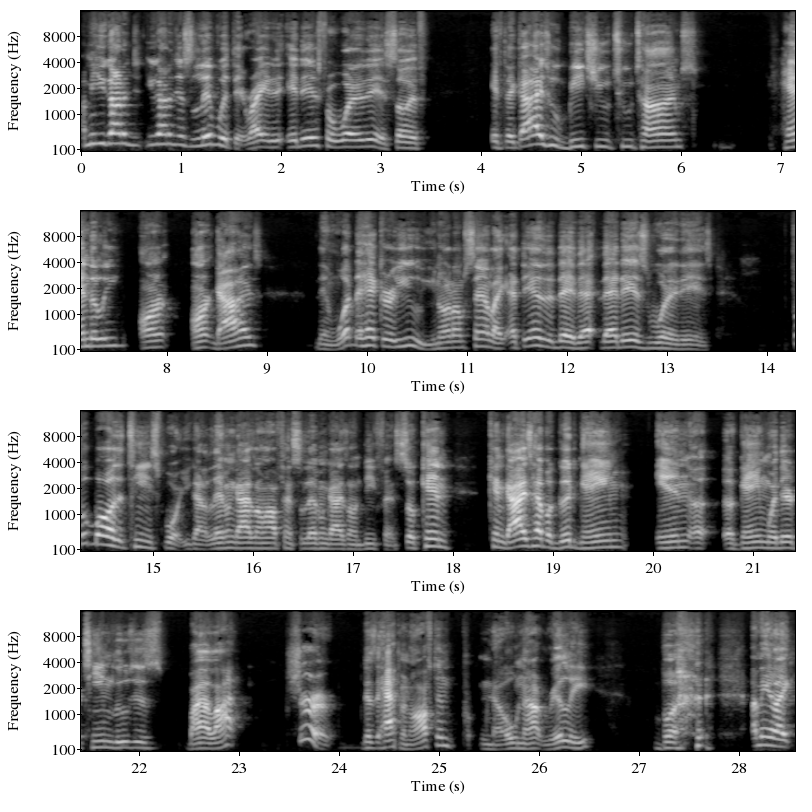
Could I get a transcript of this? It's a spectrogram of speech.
I mean, you gotta you gotta just live with it, right? it, it is for what it is. So if if the guys who beat you two times handily aren't aren't guys, then what the heck are you? You know what I'm saying? Like at the end of the day, that that is what it is. Football is a team sport. You got 11 guys on offense, 11 guys on defense. So can can guys have a good game in a, a game where their team loses by a lot? Sure. Does it happen often? No, not really. But I mean, like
